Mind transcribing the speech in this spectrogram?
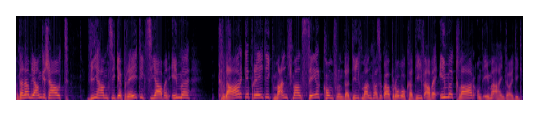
Und dann haben wir angeschaut, wie haben sie gepredigt? Sie haben immer klar gepredigt, manchmal sehr konfrontativ, manchmal sogar provokativ, aber immer klar und immer eindeutig.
